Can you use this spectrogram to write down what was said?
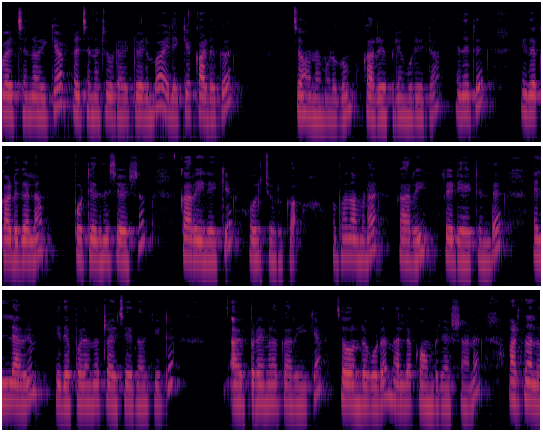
വെളിച്ചെണ്ണ ഒഴിക്കുക. വെളിച്ചെണ്ണ ചൂടായിട്ട് വരുമ്പോൾ അതിലേക്ക് കടുക് ചുവന്ന മുളകും കറിവേപ്പിലയും കൂടി ഇട്ടുക എന്നിട്ട് ഇത് കടുകെല്ലാം പൊട്ടിയതിന് ശേഷം കറിയിലേക്ക് ഒഴിച്ചു കൊടുക്കുക. അപ്പോൾ നമ്മുടെ കറി റെഡി ആയിട്ടുണ്ട്. എല്ലാവരും ഇതേപോലെ ഒന്ന് ട്രൈ ചെയ്ത് നോക്കിയിട്ട് അഭിപ്രായങ്ങളൊക്കെ അറിയിക്കാം. ചോറിന്റെ കൂടെ നല്ല കോമ്പിനേഷനാണ് അടുത്ത നല്ല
